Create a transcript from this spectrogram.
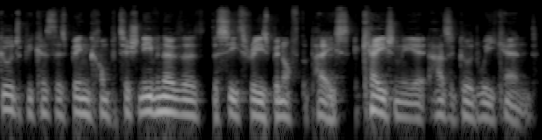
good because there's been competition, even though the the C3's been off the pace. Occasionally, it has a good weekend.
